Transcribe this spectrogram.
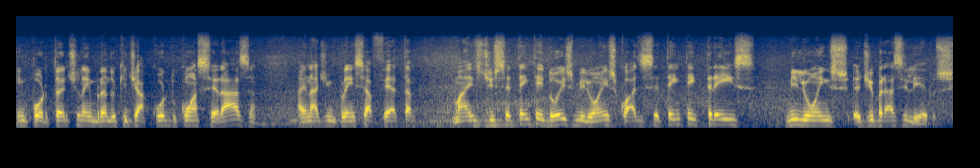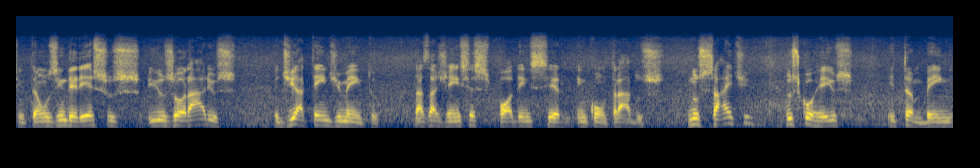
importante, lembrando que de acordo com a Serasa, a inadimplência afeta mais de 72 milhões, quase 73 milhões de brasileiros. Então, os endereços e os horários de atendimento das agências podem ser encontrados no site, nos Correios e também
